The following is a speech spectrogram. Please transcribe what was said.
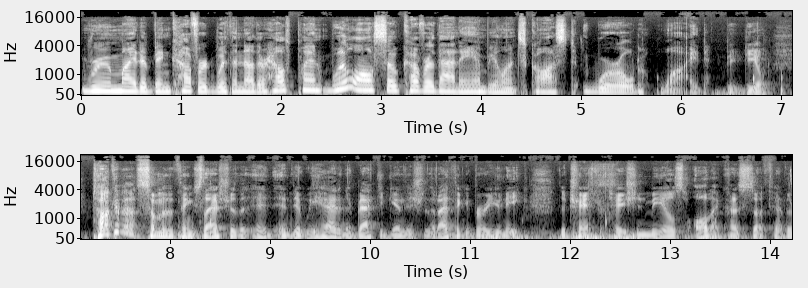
room might have been covered with another health plan, we'll also cover that ambulance cost worldwide. Big deal. Talk about some of the things last year that, and, and that we had, and they're back again this year that I think are very unique. The transportation, meals, all that kind of stuff, Heather.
